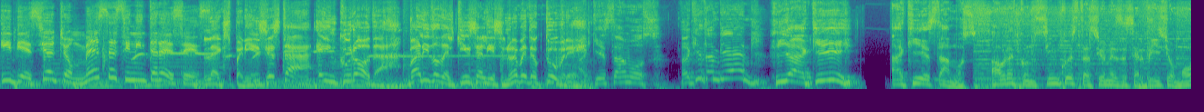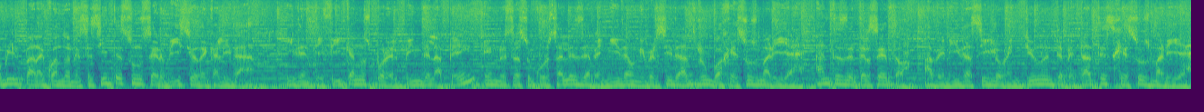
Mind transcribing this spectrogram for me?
y 18 meses sin intereses. La experiencia está en Curoda. Válido del 15 al 19 de octubre. Aquí estamos. Aquí también. Y aquí. Aquí estamos, ahora con cinco estaciones de servicio móvil para cuando necesites un servicio de calidad. Identifícanos por el PIN de la P en nuestras sucursales de Avenida Universidad rumbo a Jesús María, antes de Terceto, Avenida Siglo XXI en Tepetates, Jesús María.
